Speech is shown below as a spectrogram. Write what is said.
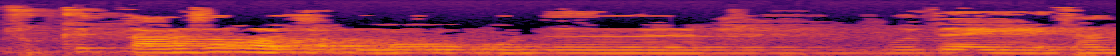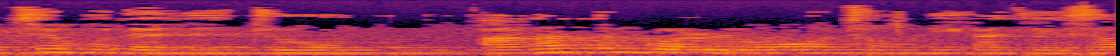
좋겠다 하셔가지고 오늘 무대 단체 무대는 좀 안 하는 걸로 정리가 돼서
